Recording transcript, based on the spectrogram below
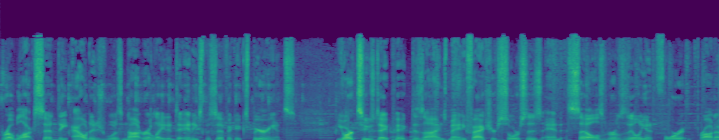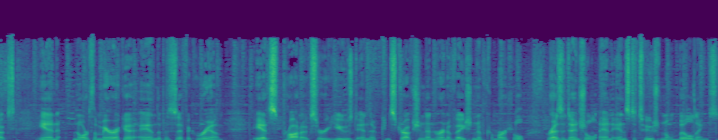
Roblox said the outage was not related to any specific experience. Your Tuesday pick designs, manufactures, sources, and sells resilient forest products in North America and the Pacific Rim. Its products are used in the construction and renovation of commercial, residential, and institutional buildings.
